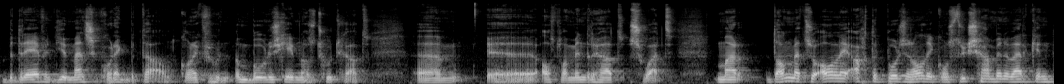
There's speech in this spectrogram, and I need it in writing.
bedrijven die mensen correct betalen, correct een bonus geven als het goed gaat. Um, uh, als het wat minder gaat, zwart. Maar dan met zo allerlei achterpoortjes en allerlei constructies gaan binnenwerken.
